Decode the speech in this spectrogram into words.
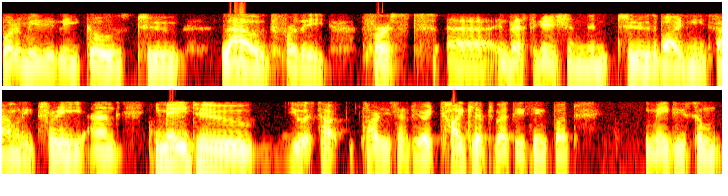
but immediately goes to Louth for the first uh, investigation into the Biden family tree. And he may do, U.S. authorities tend to be very tight lipped about these things, but he may do some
